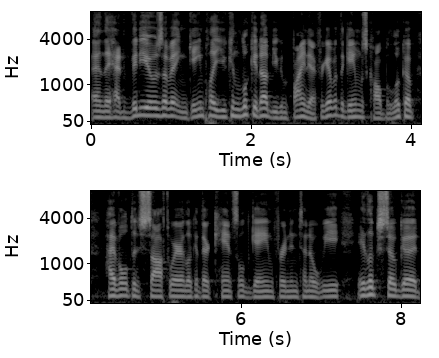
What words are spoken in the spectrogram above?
and they had videos of it and gameplay. You can look it up, you can find it. I forget what the game was called, but look up High Voltage Software. Look at their canceled game for Nintendo Wii. It looks so good,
